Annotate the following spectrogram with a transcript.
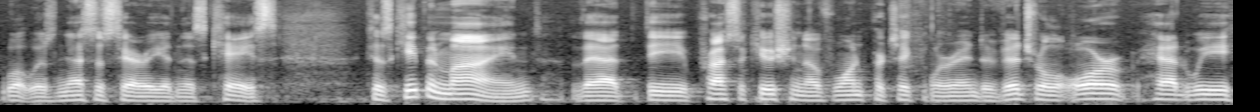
what was necessary in this case. Because keep in mind that the prosecution of one particular individual, or had we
